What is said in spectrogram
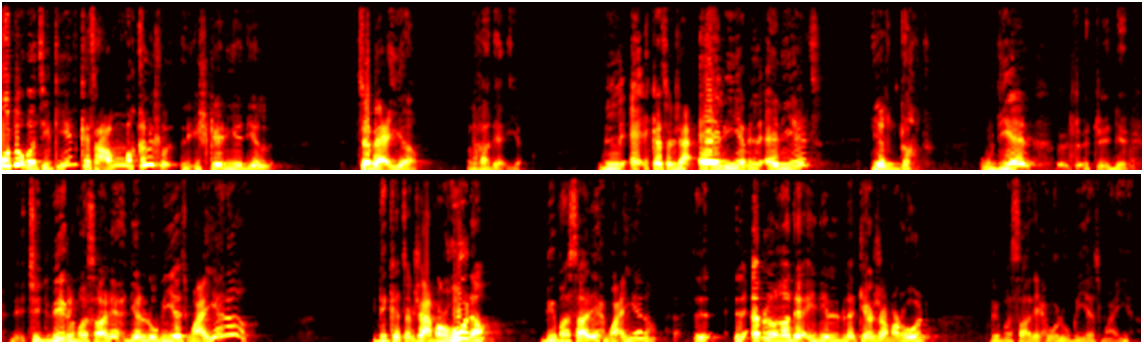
اوتوماتيكيا كتعمق لك الإشكالية ديال التبعية الغذائية. كترجع آلية من الآليات ديال الضغط وديال تدبير المصالح ديال لوبيات معينة. اذا كترجع مرهونة بمصالح معينة. الأمن الغذائي ديال البلاد كيرجع مرهون بمصالح ولوبيات معينة.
